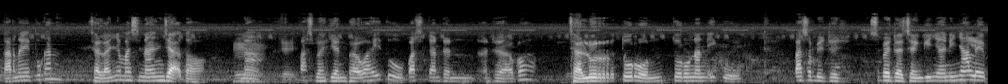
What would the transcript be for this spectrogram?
karena itu kan jalannya masih nanjak toh. Hmm, Nah, oke. pas bagian bawah itu, pas kan dan ada apa jalur turun, turunan iku, pas sepeda sepeda jangkinya ini nyalip,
